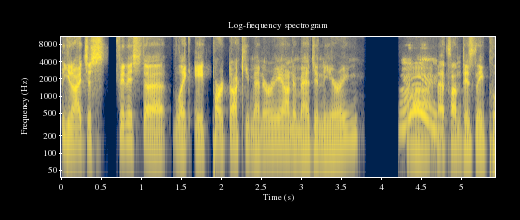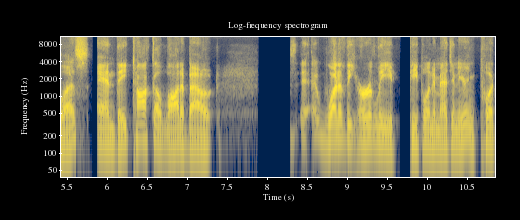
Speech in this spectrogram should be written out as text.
you know, I just finished a like eight part documentary on Imagineering mm. Uh, that's on Disney Plus, and they talk a lot about eh, one of the early people in Imagineering put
